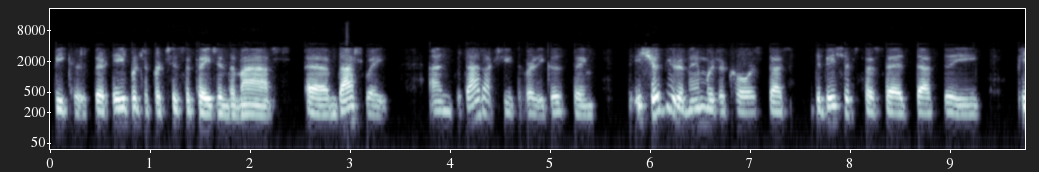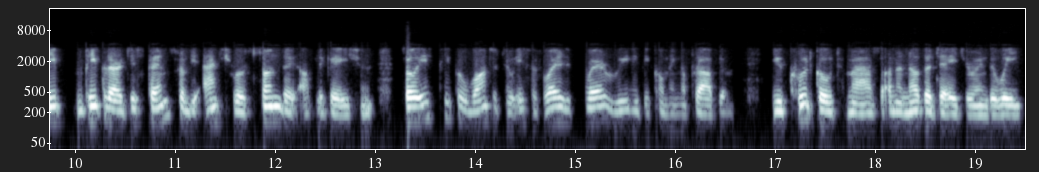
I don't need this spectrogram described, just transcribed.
speakers, they're able to participate in the Mass um, that way. And that actually is a very good thing. It should be remembered, of course, that the bishops have said that the pe- people are dispensed from the actual Sunday obligation. So if people wanted to, if it were, were really becoming a problem, you could go to Mass on another day during the week.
